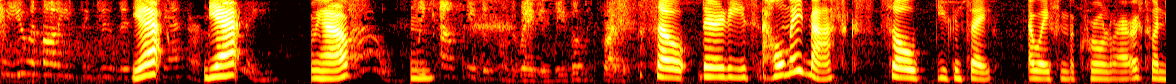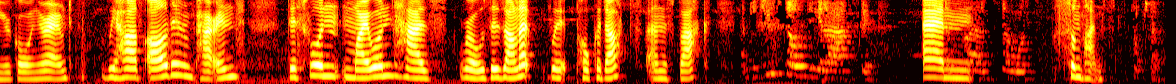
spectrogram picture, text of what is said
So, you and Molly have been doing this Yeah, together? yeah, Really? we have. Wow. We mm-hmm. can't see this on the radio, so you're going describe it. So there are these homemade masks, so you can say away from the coronavirus when you're going around. We have all different patterns. This one, my one, has roses on it with polka dots and it's black. And did you sew the elastic Um, well? Sew sometimes. sometimes.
